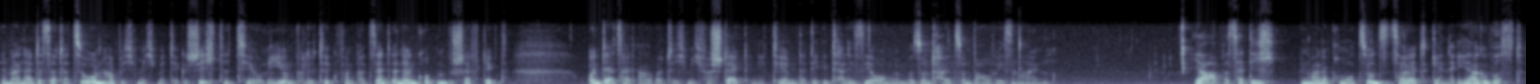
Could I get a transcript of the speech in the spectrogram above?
In meiner Dissertation habe ich mich mit der Geschichte, Theorie und Politik von Patientinnengruppen beschäftigt und derzeit arbeite ich mich verstärkt in die Themen der Digitalisierung im Gesundheits- und Bauwesen ein. Ja, was hätte ich in meiner Promotionszeit gerne eher gewusst?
